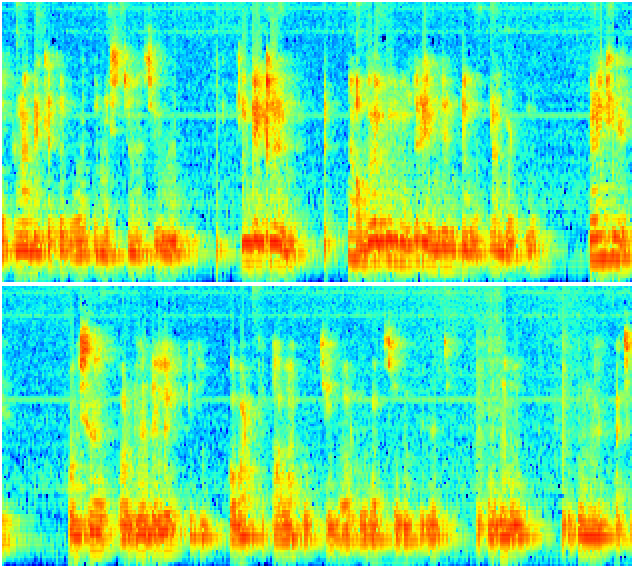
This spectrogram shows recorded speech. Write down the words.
ঘটনা দেখে তো ভয় তো নিশ্চয় আছে কি দেখলেন অভয়পুর মন্দিরে এমনি এমনি ঘটনা ঘটলো নাকি মানে পয়সা অর্ঘ্য দিলে কিন্তু কবাটটা তালা করছি অর্ঘ্য বাক্স ভিতরে আছে আচ্ছা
